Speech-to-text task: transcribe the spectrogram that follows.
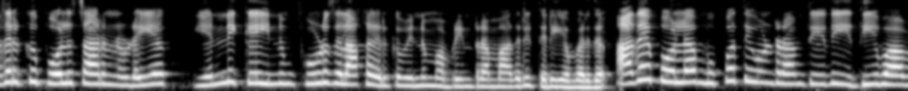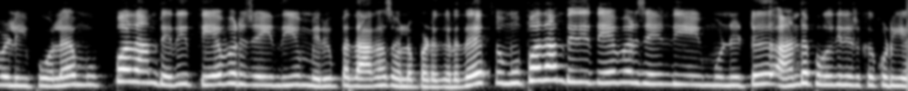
அதற்கு போலீசாரினுடைய எண்ணிக்கை இன்னும் கூடுதலாக இருக்க வேண்டும் அப்படின்ற மாதிரி தெரிய வருது. அதே போல முப்பத்தி ஒன்றாம் தேதி தேதி தீபாவளி போல முப்பதாம் தேதி தேவர் ஜெயந்தியும் இருப்பதாக சொல்லப்படுகிறது. முப்பதாம் தேதி தேவர் ஜெயந்தியை முன்னிட்டு அந்த பகுதியில் இருக்கக்கூடிய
